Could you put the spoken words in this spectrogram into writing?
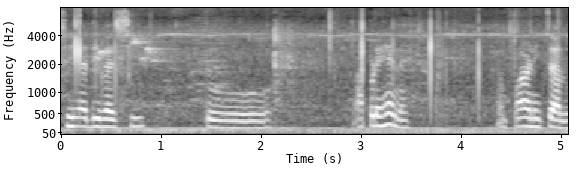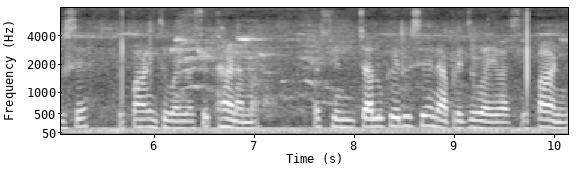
જય આદિવાસી. તો આપણે હે ને પાણી ચાલુ છે. તો પાણી જોવા આવ્યા છે થાણામાં. પછી ચાલુ કર્યું છે ને આપણે જોવા આવ્યા છે પાણી.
